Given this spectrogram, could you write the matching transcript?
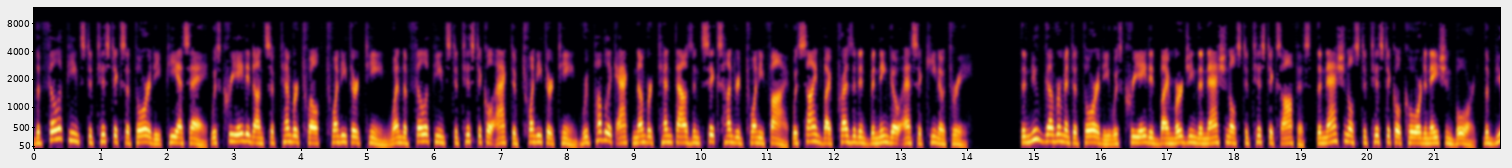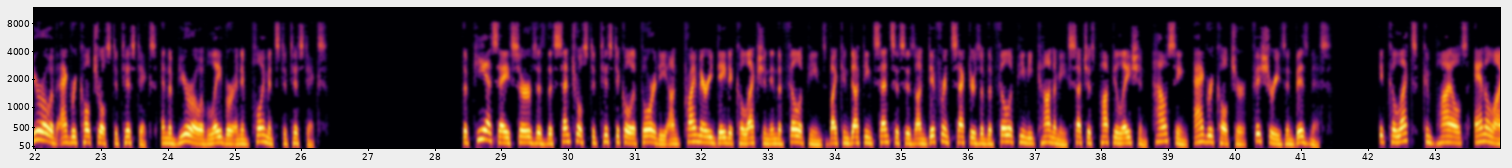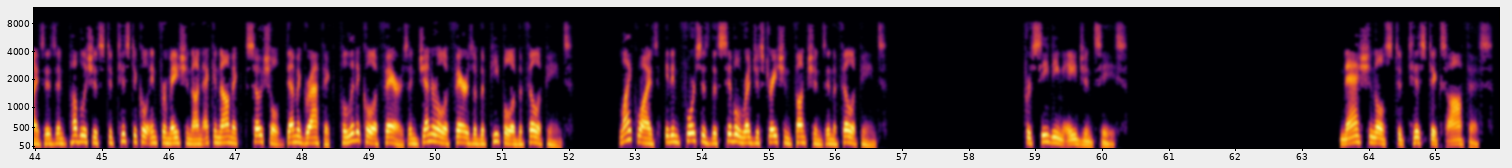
The Philippine Statistics Authority PSA was created on September 12, 2013 when the Philippine Statistical Act of 2013, Republic Act No. 10625, was signed by President Benigno S. Aquino III. The new government authority was created by merging the National Statistics Office, the National Statistical Coordination Board, the Bureau of Agricultural Statistics, and the Bureau of Labor and Employment Statistics. The PSA serves as the central statistical authority on primary data collection in the Philippines by conducting censuses on different sectors of the Philippine economy such as population, housing, agriculture, fisheries and business. It collects, compiles, analyzes and publishes statistical information on economic, social, demographic, political affairs and general affairs of the people of the Philippines. Likewise, it enforces the civil registration functions in the Philippines. Preceding agencies National Statistics Office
